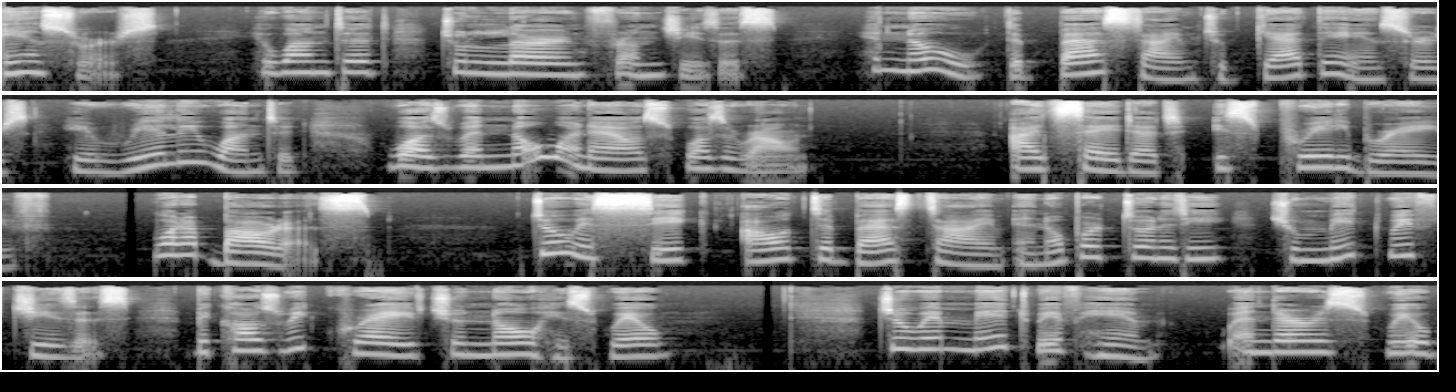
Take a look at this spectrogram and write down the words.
answers. He wanted to learn from Jesus. He knew the best time to get the answers he really wanted was when no one else was around. I'd say that is pretty brave. What about us? Do we seek out the best time and opportunity to meet with Jesus because we crave to know His will? Do we meet with Him when there is, will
